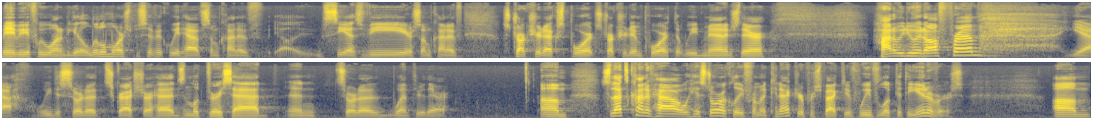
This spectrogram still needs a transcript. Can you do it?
Maybe if we wanted to get a little more specific, we'd have some kind of uh, CSV or some kind of structured export, structured import that we'd manage there. How do we do it off-prem? Yeah, we just sort of scratched our heads and looked very sad and sort of went through there. Um, so that's kind of how, historically, from a connector perspective, we've looked at the universe. Um,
